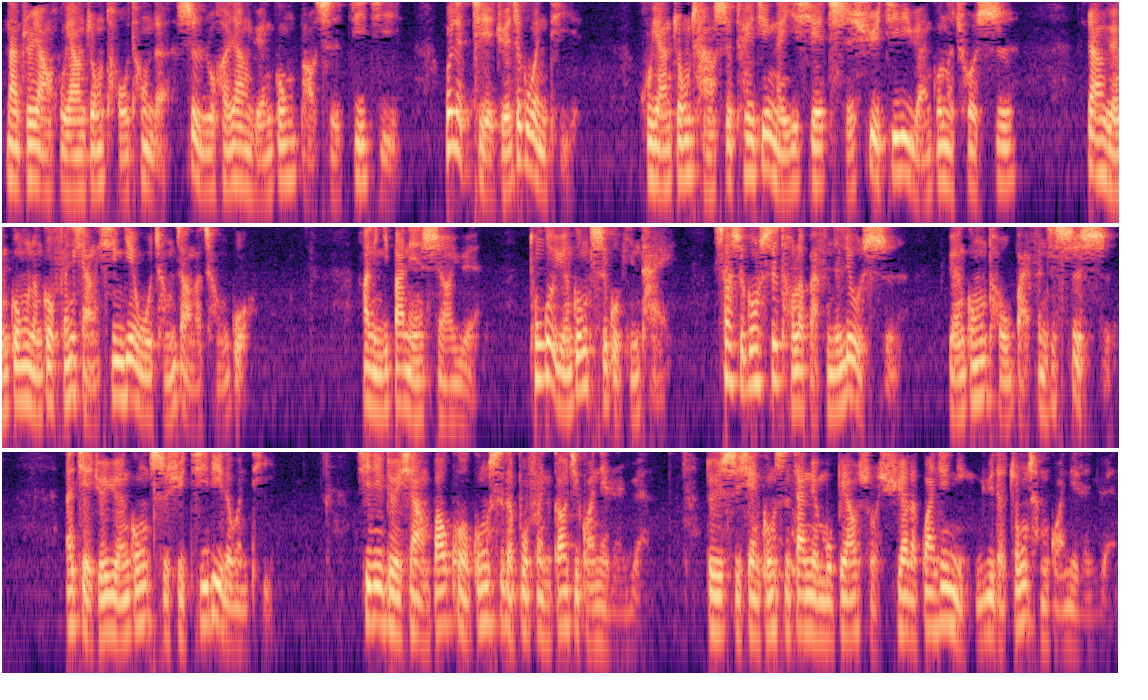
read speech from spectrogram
那最让胡杨忠头痛的是如何让员工保持积极。为了解决这个问题，胡杨忠尝试推进了一些持续激励员工的措施，让员工能够分享新业务成长的成果。二零一八年十二月，通过员工持股平台，上市公司投了百分之六十，员工投百分之四十，来解决员工持续激励的问题。激励对象包括公司的部分高级管理人员，对于实现公司战略目标所需要的关键领域的中层管理人员、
